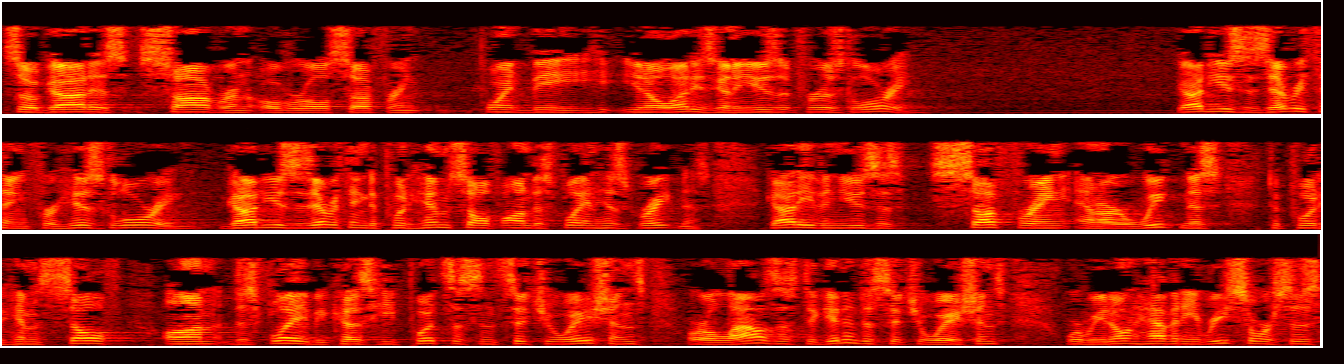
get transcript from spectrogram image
So God is sovereign over all suffering. Point B, you know what? He's going to use it for His glory. God uses everything for His glory. God uses everything to put Himself on display in His greatness. God even uses suffering and our weakness to put Himself on display because He puts us in situations or allows us to get into situations where we don't have any resources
